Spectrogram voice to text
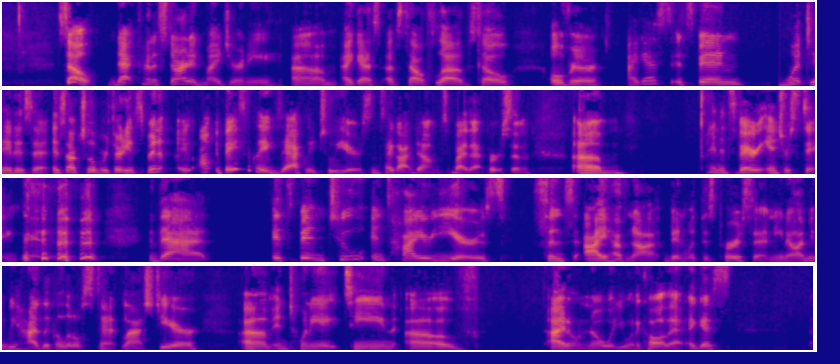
So that kind of started my journey, um, I guess, of self love. So over, I guess it's been what date is it? It's October 30th. It's been uh, basically exactly two years since I got dumped by that person. Um, and it's very interesting that it's been two entire years since I have not been with this person. You know, I mean, we had like a little stint last year um, in 2018 of, I don't know what you want to call that. I guess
